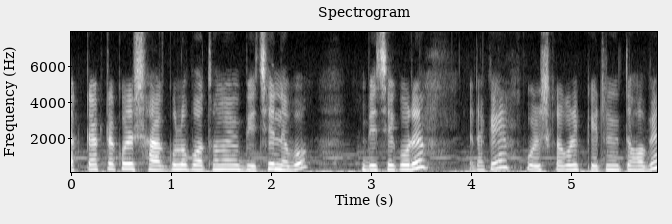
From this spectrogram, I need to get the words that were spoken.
একটা একটা করে শাকগুলো প্রথমে বেছে নেব। বেছে করে এটাকে পরিষ্কার করে কেটে নিতে হবে।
